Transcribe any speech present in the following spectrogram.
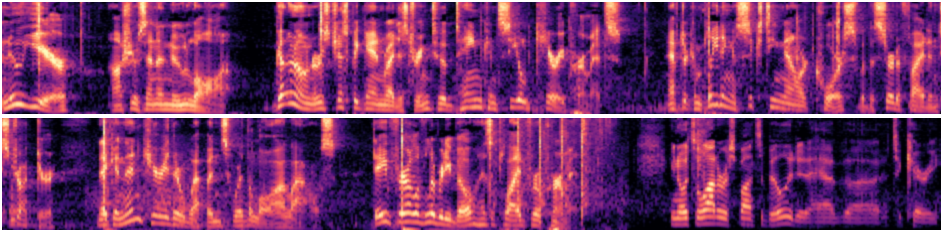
new year ushers in a new law. Gun owners just began registering to obtain concealed carry permits. After completing a 16 hour course with a certified instructor, they can then carry their weapons where the law allows. Dave Farrell of Libertyville has applied for a permit. You know, it's a lot of responsibility to have uh, to carry,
